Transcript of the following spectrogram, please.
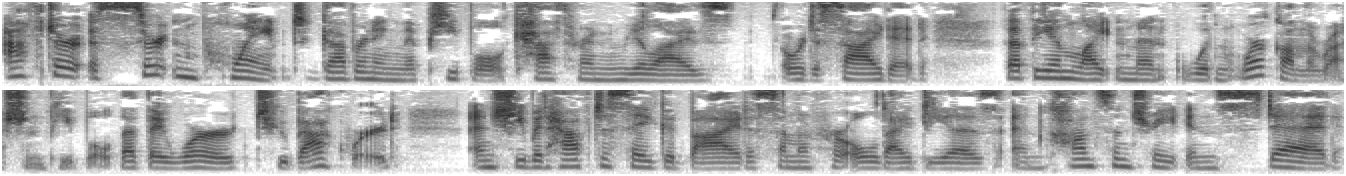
After a certain point governing the people, Catherine realized or decided that the Enlightenment wouldn't work on the Russian people, that they were too backward, and she would have to say goodbye to some of her old ideas and concentrate instead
